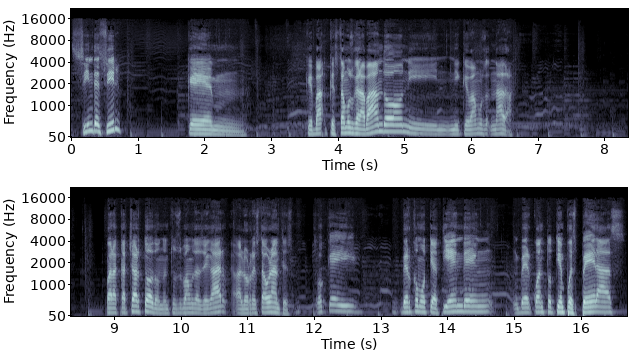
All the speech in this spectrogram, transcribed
Sin decir que, mm, que, va- que estamos grabando ni, ni que vamos... Nada. Para cachar todo, ¿no? Entonces vamos a llegar a los restaurantes. Ok, ver cómo te atienden, ver cuánto tiempo esperas.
